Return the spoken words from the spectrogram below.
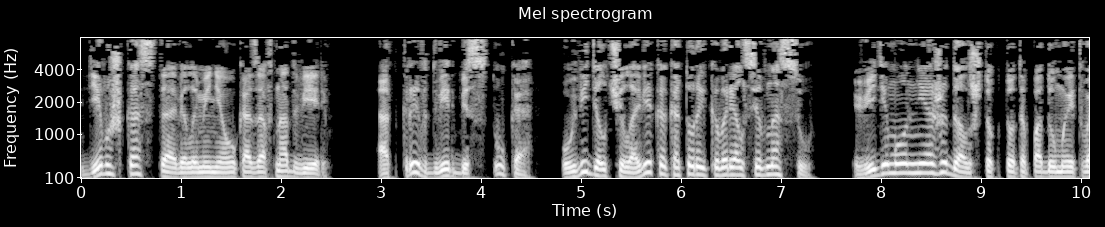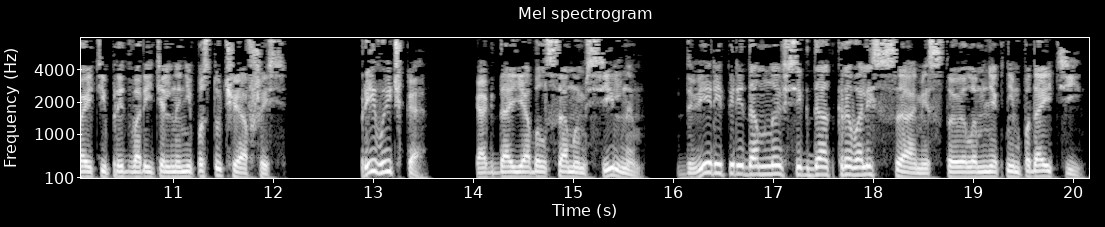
Девушка оставила меня, указав на дверь. Открыв дверь без стука, увидел человека, который ковырялся в носу. Видимо, он не ожидал, что кто-то подумает войти предварительно не постучавшись. Привычка. Когда я был самым сильным, двери передо мной всегда открывались сами, стоило мне к ним подойти.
